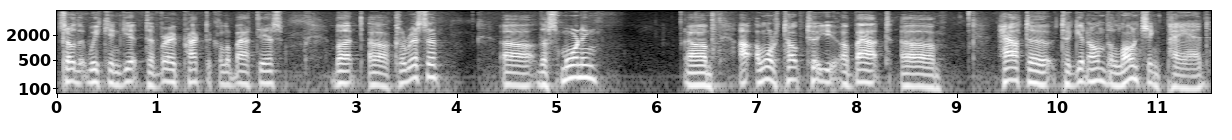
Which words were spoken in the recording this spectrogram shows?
so that we can get very practical about this. But uh, Clarissa, uh, this morning, um, I, I want to talk to you about uh, how to to get on the launching pad,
